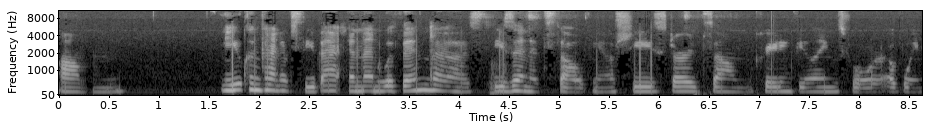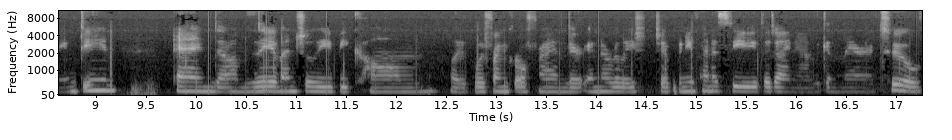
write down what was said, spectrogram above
um, you can kind of see that and then within the season itself you know she starts um, creating feelings for a boy named dean and um, they eventually become like boyfriend girlfriend they're in a relationship and you kind of see the dynamic in there too.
